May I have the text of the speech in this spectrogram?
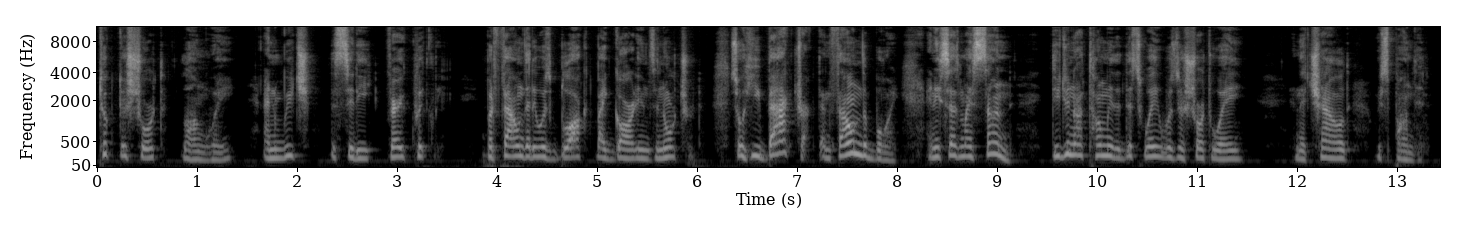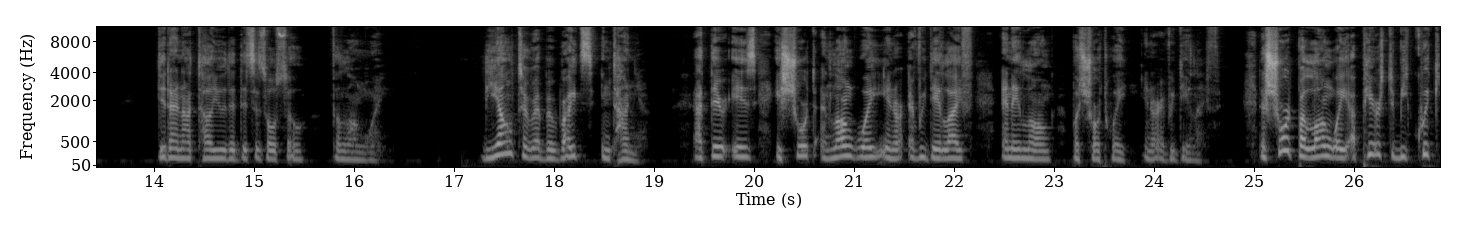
took the short, long way and reached the city very quickly, but found that it was blocked by gardens and orchard. So he backtracked and found the boy, and he says, My son, did you not tell me that this way was the short way? And the child responded, Did I not tell you that this is also the long way? The Alter Rebbe writes in Tanya that there is a short and long way in our everyday life and a long but short way in our everyday life. The short but long way appears to be quick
